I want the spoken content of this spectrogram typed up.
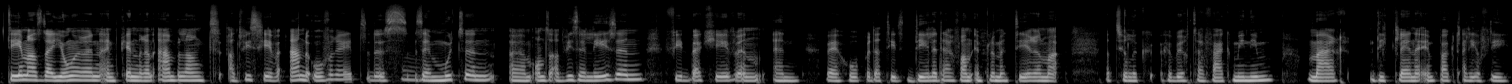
thema's dat jongeren en kinderen aanbelangt advies geven aan de overheid. Dus mm. zij moeten um, onze adviezen lezen, feedback geven en wij hopen dat die delen daarvan implementeren. Maar natuurlijk gebeurt dat vaak miniem. Maar die kleine impact, of die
